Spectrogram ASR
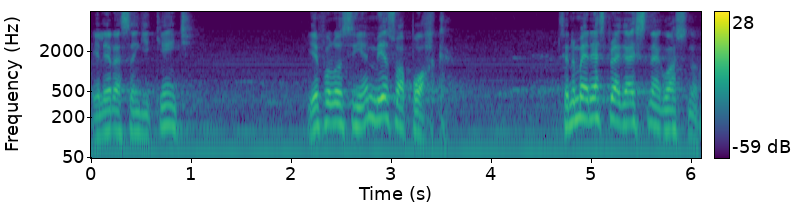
ele era sangue quente. E ele falou assim: é mesmo a porca. Você não merece pregar esse negócio, não.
